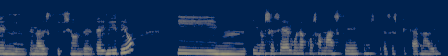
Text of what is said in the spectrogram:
en, la descripción del vídeo. Y, no sé si hay alguna cosa más que, nos quieras explicar, Nadia.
